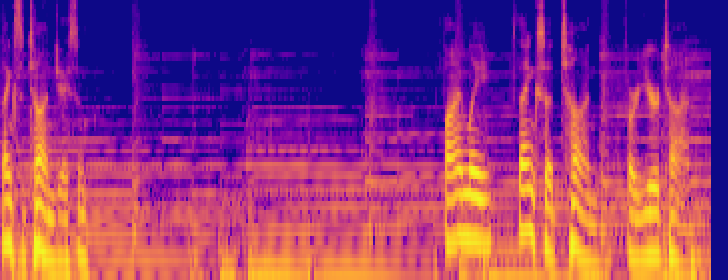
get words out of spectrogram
Thanks a ton, Jason. Finally, thanks a ton for your time.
